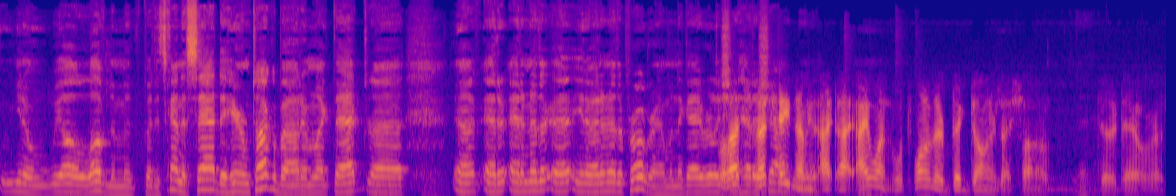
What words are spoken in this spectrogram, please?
you know we all loved him, but it's kind of sad to hear him talk about him like that uh, uh, at, at another uh, you know at another program when the guy really Well, should that's, have had a that's shot. Haden. I mean, I, I, I went with one of their big donors I saw the other day over. I was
